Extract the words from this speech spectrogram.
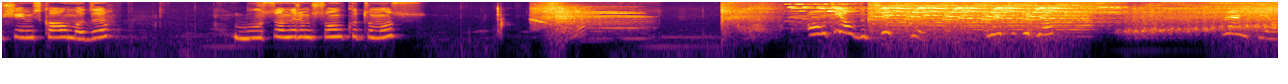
Çok bir şeyimiz kalmadı. Bu sanırım son kutumuz. Altı yazdı bir. Ne çıkacak? Frank ya.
